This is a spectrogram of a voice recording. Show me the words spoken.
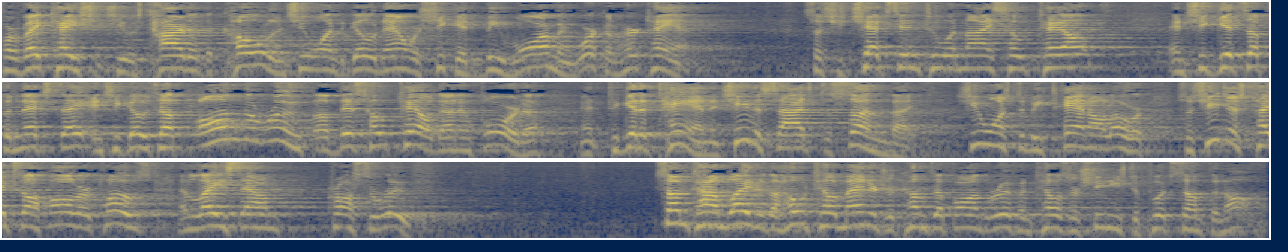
for vacation. She was tired of the cold and she wanted to go down where she could be warm and work on her tan. So she checks into a nice hotel and she gets up the next day and she goes up on the roof of this hotel down in Florida and, to get a tan. And she decides to sunbathe. She wants to be tan all over. So she just takes off all her clothes and lays down across the roof. Sometime later, the hotel manager comes up on the roof and tells her she needs to put something on.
